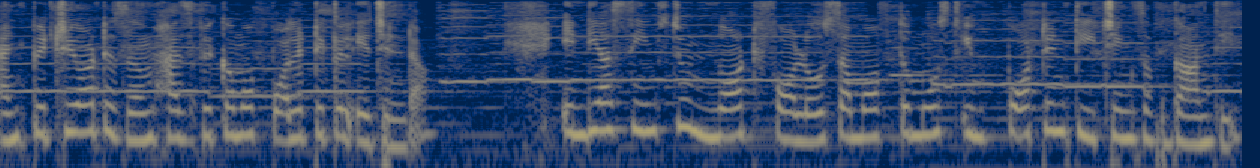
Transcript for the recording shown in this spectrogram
and patriotism has become a political agenda. India seems to not follow some of the most important teachings of Gandhi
